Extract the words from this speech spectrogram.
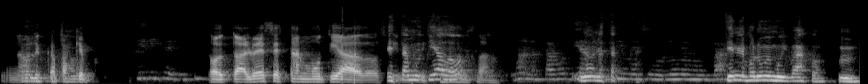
No, capaz que. O tal vez están muteados. ¿Está muteado? No, no está muteado. No, está... Tiene, el volumen muy bajo. Mm.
